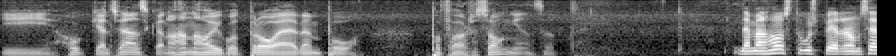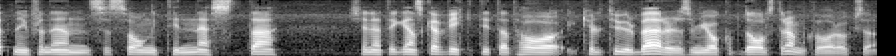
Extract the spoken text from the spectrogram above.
i Hockeyallsvenskan. Och han har ju gått bra även på, på försäsongen. Så att. När man har stor spelaromsättning från en säsong till nästa känner jag att det är ganska viktigt att ha kulturbärare som Jakob Dahlström kvar också.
